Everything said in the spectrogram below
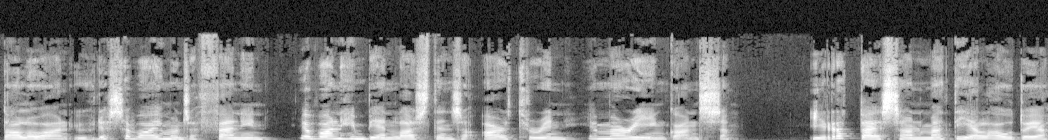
taloaan yhdessä vaimonsa Fannin ja vanhimpien lastensa Arthurin ja Marien kanssa. Irrottaessaan mätiä lautoja,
